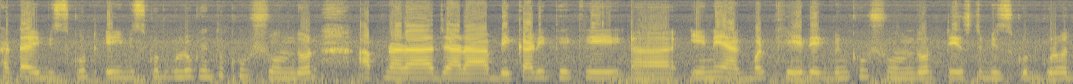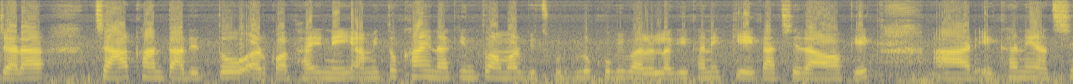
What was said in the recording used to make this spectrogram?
খাটা এই বিস্কুট এই বিস্কুটগুলো কিন্তু খুব সুন্দর আপনারা যারা বেকারি থেকে এনে একবার খেয়ে দেখবেন খুব সুন্দর টেস্ট বিস্কুটগুলো যারা চা খান তাদের তো আর কথাই নেই আমি তো খাই না কিন্তু আমার বিস্কুটগুলো খুবই ভালো লাগে এখানে কেক আছে রাওয়া কেক আর এখানে আছে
